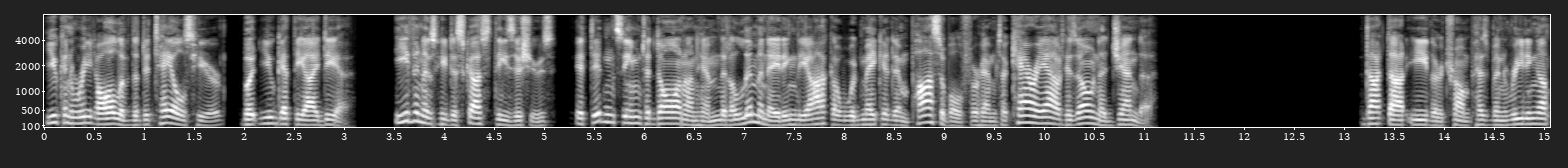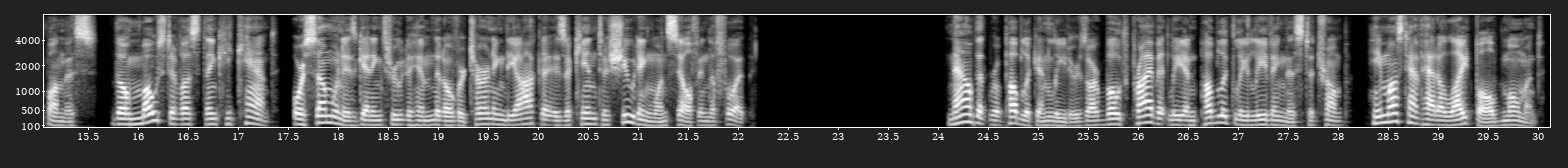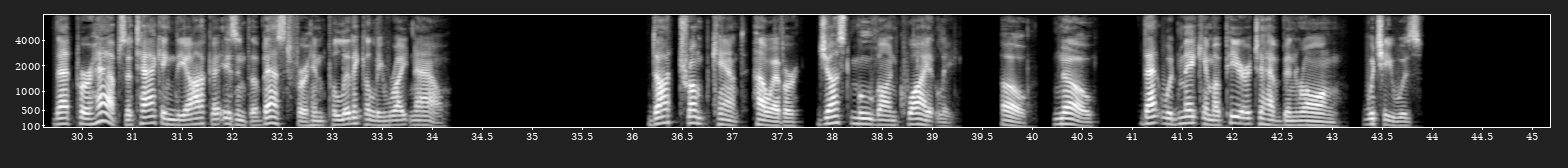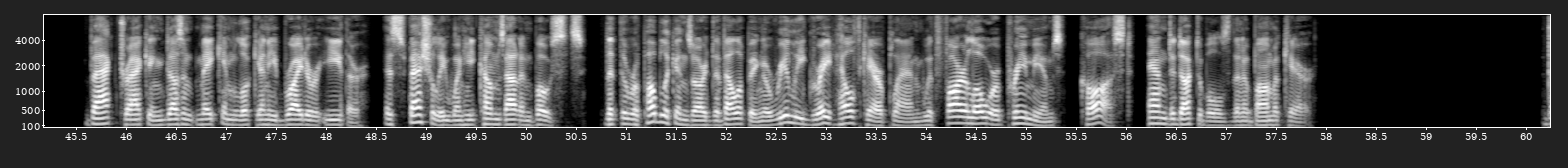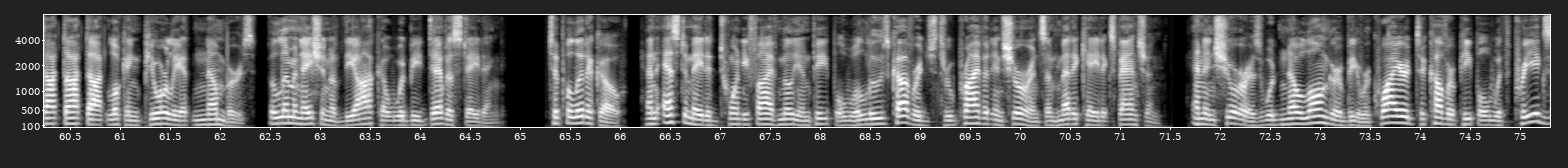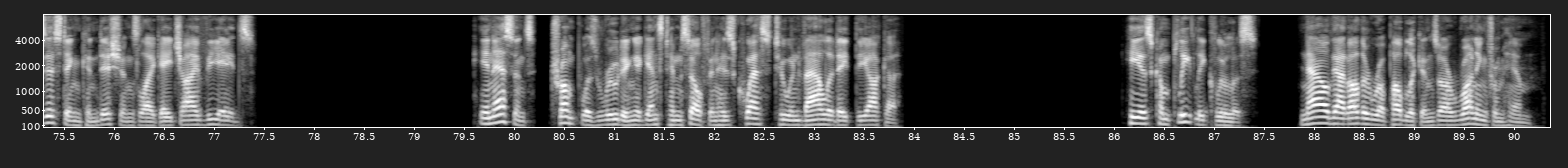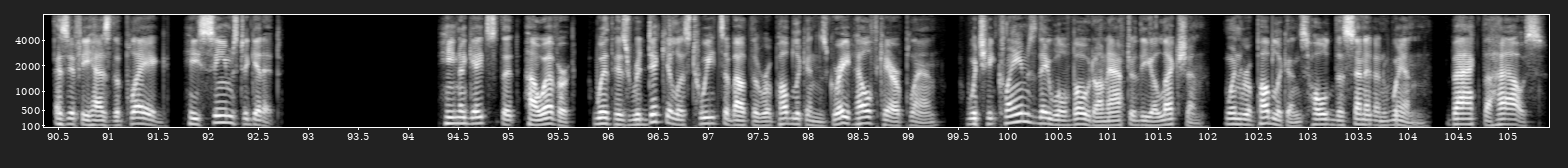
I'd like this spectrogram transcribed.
You can read all of the details here, but you get the idea. Even as he discussed these issues, it didn't seem to dawn on him that eliminating the ACA would make it impossible for him to carry out his own agenda. Either Trump has been reading up on this, though most of us think he can't, or someone is getting through to him that overturning the ACA is akin to shooting oneself in the foot. Now that Republican leaders are both privately and publicly leaving this to Trump, he must have had a lightbulb moment that perhaps attacking the ACA isn't the best for him politically right now. Trump can't, however, just move on quietly. Oh, no, that would make him appear to have been wrong, which he was. Backtracking doesn't make him look any brighter either, especially when he comes out and boasts that the Republicans are developing a really great healthcare plan with far lower premiums, cost, and deductibles than Obamacare. Dot, dot, dot, looking purely at numbers, elimination of the ACA would be devastating. To Politico, an estimated 25 million people will lose coverage through private insurance and Medicaid expansion, and insurers would no longer be required to cover people with pre-existing conditions like HIV-AIDS. In essence, Trump was rooting against himself in his quest to invalidate the ACA. He is completely clueless. Now that other Republicans are running from him, as if he has the plague, he seems to get it. He negates that, however, with his ridiculous tweets about the Republicans' great health care plan, which he claims they will vote on after the election when Republicans hold the Senate and win back the House.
